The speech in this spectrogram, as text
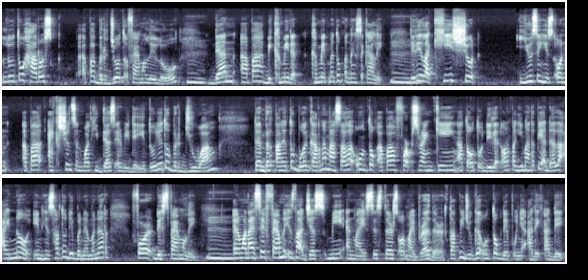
lu tuh harus apa berjuang untuk family lu dan apa be committed. Commitment tuh penting sekali. Jadi like he should using his own apa actions and what he does every day itu dia tuh berjuang dan bertahan itu bukan karena masalah untuk apa Forbes ranking atau untuk dilihat orang apa gimana tapi adalah I know in his heart tuh dia benar-benar for this family. And when I say family it's not just me and my sisters or my brother tapi juga untuk dia punya adik-adik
